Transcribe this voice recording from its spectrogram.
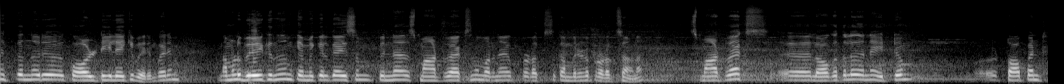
നിൽക്കുന്ന ഒരു ക്വാളിറ്റിയിലേക്ക് വരും. കാര്യം നമ്മൾ ഉപയോഗിക്കുന്നതും കെമിക്കൽ ഗൈസും പിന്നെ സ്മാർട്ട് വാക്സ് എന്ന് പറഞ്ഞ പ്രൊഡക്ട്സ് കമ്പനിയുടെ പ്രൊഡക്ട്സ് ആണ്. സ്മാർട്ട് വാക്സ് ലോകത്തിൽ തന്നെ ഏറ്റവും ടോപ്പ് ആൻഡ്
